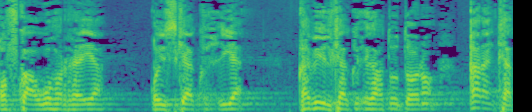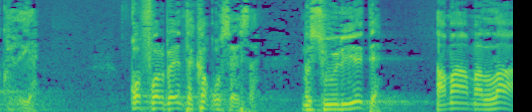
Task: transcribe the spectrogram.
qofkaa ugu horreeya qoyskaa ku xiga qabiilkaa ku xiga hadduu doono qarankaa ku xiga. Qof walba inta ka qusaysa mas'uuliyadda amaama allah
